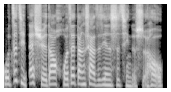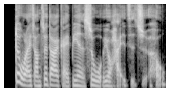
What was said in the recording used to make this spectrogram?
我自己在学到活在当下这件事情的时候，对我来讲最大的改变是我有孩子之后。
